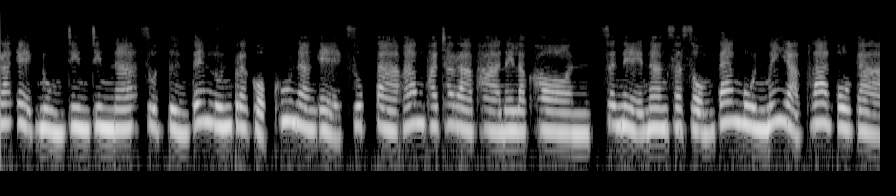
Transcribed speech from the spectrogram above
พระเอกหนุ่มจินจินนะ สุดตื่นเต้นลุ้นประกบคู่นางเอกซุปตาอ้ำพัชราภาในละคร เสน่ห์นางสะสมแต้มบุญไม่อยากพลาดโอกา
